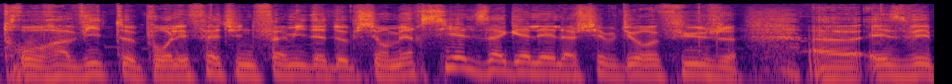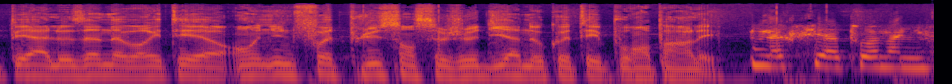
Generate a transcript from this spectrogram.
trouvera vite pour les fêtes une famille d'adoption. Merci Elsa Gallet, la chef du refuge euh, SVP à Lausanne, d'avoir été en une fois de plus en ce jeudi à nos côtés pour en parler. Merci à toi Manu.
